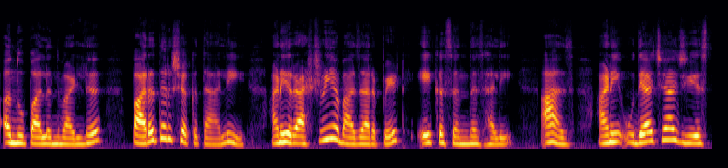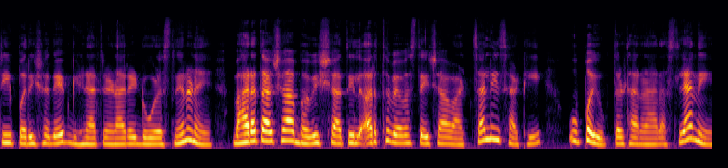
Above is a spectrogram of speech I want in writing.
अनुपालन वाढलं पारदर्शकता आली आणि राष्ट्रीय बाजारपेठ एकसंध झाली. आज आणि उद्याच्या जीएसटी परिषदेत घेण्यात येणारे डोळस निर्णय भारताच्या भविष्यातील अर्थव्यवस्थेच्या वाटचालीसाठी उपयुक्त ठरणार असल्याने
